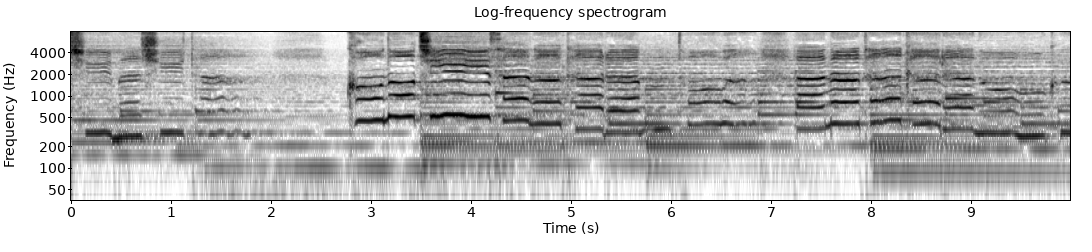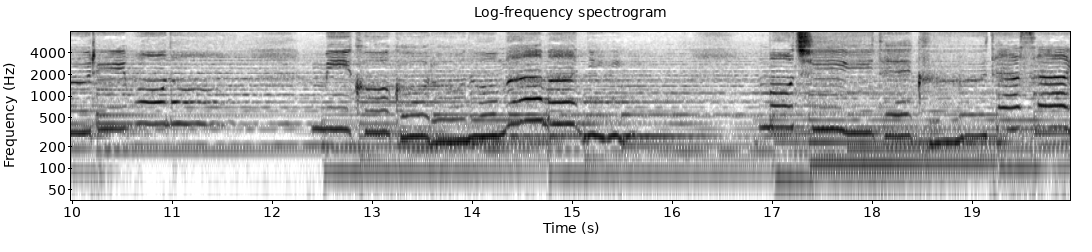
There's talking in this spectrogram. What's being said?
しました。この小さなタラントはあなたからの贈り物。御心のままに用いてください。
